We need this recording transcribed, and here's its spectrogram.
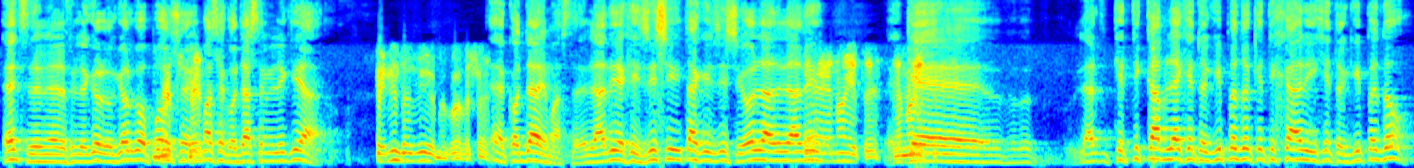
Έτσι δεν είναι, ρε φίλε Γιώργο. Γιώργο, πώς Ναι, ε, ναι. είμαστε κοντά στην ηλικία; 52 είμαι εγώ, αδερφέ. Ε, κοντά είμαστε. Δηλαδή έχει ζήσει, τα έχει ζήσει όλα. Δηλαδή, Ε, εννοείται. Ε, εννοείται. και, δηλαδή, και τι κάβλα είχε το γήπεδο και τι χάρη είχε το γήπεδο.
